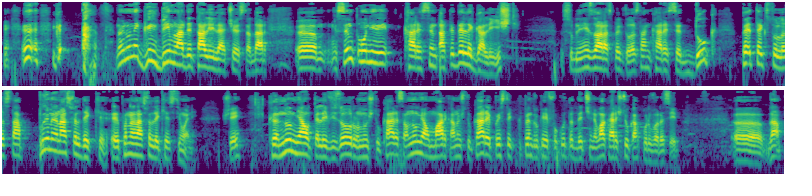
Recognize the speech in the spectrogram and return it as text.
Noi nu ne gândim la detaliile acestea, dar uh, sunt unii care sunt atât de legaliști, subliniez doar aspectul ăsta, în care se duc pe textul ăsta până în astfel de, până în astfel de chestiuni. Știi? Că nu-mi iau televizorul nu știu care sau nu-mi iau marca nu știu care peste, pentru că e făcută de cineva care știu că a curvărăsit. Uh, da?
